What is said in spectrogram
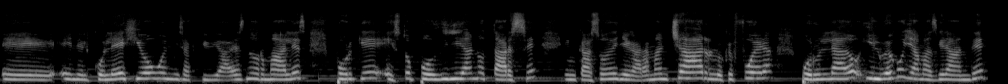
eh, en el colegio o en mis actividades normales porque esto podría notarse en caso de llegar a manchar o lo que fuera, por un lado, y luego ya más grande,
